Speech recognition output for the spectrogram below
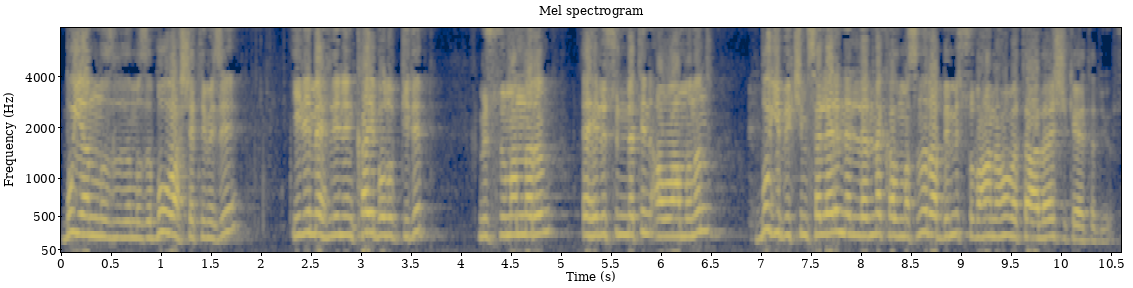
bu yalnızlığımızı, bu vahşetimizi ilim ehlinin kaybolup gidip Müslümanların, ehli sünnetin avamının bu gibi kimselerin ellerine kalmasını Rabbimiz Subhanahu ve Teala'ya şikayet ediyoruz.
